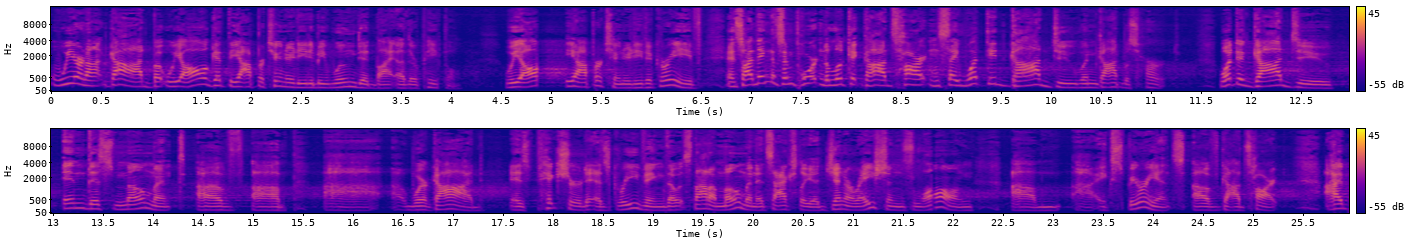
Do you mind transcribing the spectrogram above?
we are not God, but we all get the opportunity to be wounded by other people. We all get the opportunity to grieve. And so I think it's important to look at God's heart and say, what did God do when God was hurt? What did God do in this moment of uh, uh, where God is pictured as grieving, though it's not a moment, it's actually a generations long um, uh, experience of God's heart. I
